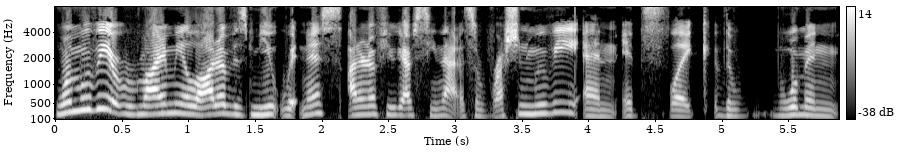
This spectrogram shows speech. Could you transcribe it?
one movie it reminded me a lot of is Mute Witness. I don't know if you guys have seen that. It's a Russian movie, and it's like the woman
